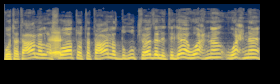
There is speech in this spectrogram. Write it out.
وتتعالى الأصوات وتتعالى الضغوط في هذا الاتجاه وإحنا وإحنا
